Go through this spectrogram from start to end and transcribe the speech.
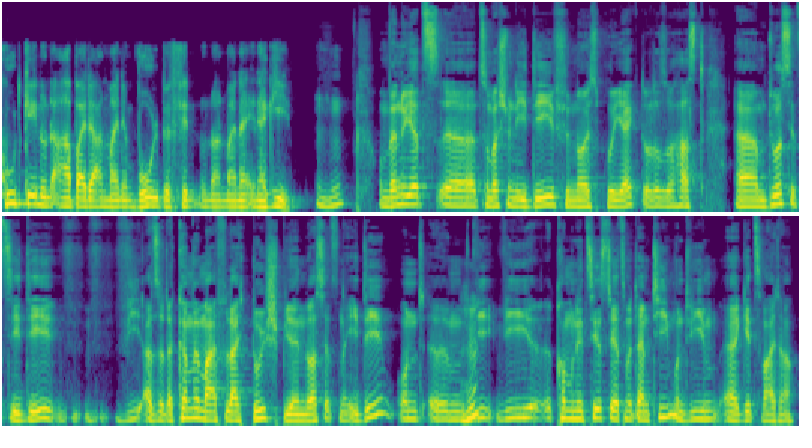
gut gehen und arbeite an meinem Wohlbefinden und an meiner Energie. Mhm. Und wenn du jetzt äh, zum Beispiel eine Idee für ein neues Projekt oder so hast, ähm, du hast jetzt die Idee, wie, also da können wir mal vielleicht durchspielen. Du hast jetzt eine Idee und ähm, mhm. wie, wie kommunizierst du jetzt mit deinem Team und wie äh, geht's weiter?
